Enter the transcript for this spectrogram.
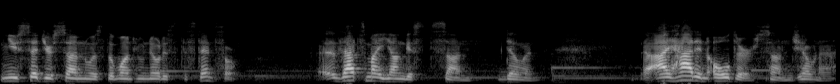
You said your son was the one who noticed the stencil. That's my youngest son, Dylan. I had an older son, Jonah,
